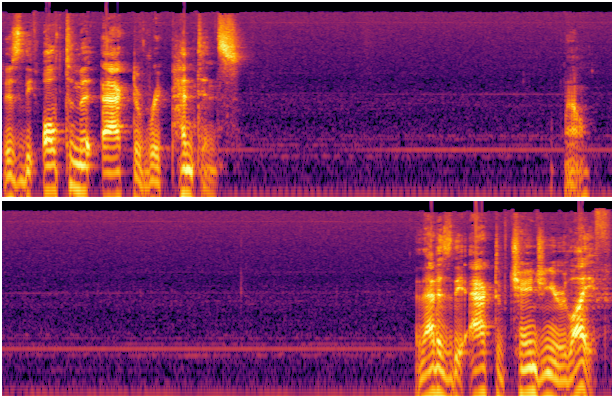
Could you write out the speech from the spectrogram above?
is the ultimate act of repentance. Well, and that is the act of changing your life.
